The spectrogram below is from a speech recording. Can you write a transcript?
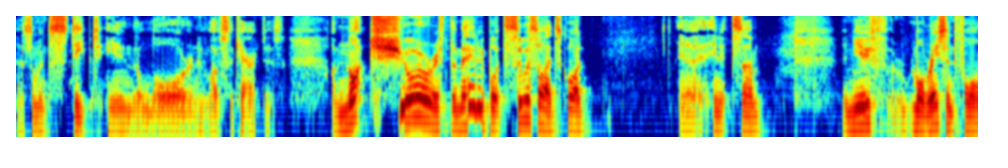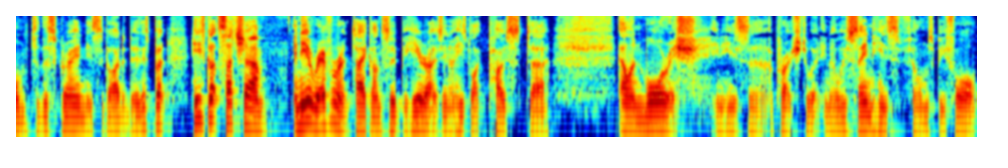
uh, someone steeped in the lore and who loves the characters. I'm not sure if the man who brought Suicide Squad uh, in its um, new, more recent form to the screen is the guy to do this, but he's got such um, an irreverent take on superheroes. You know, he's like post. Uh, Alan Moore-ish in his uh, approach to it. You know, we've seen his films before,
